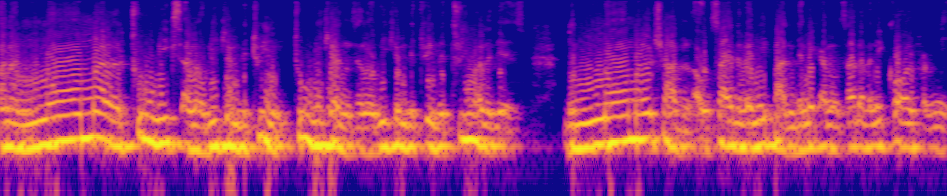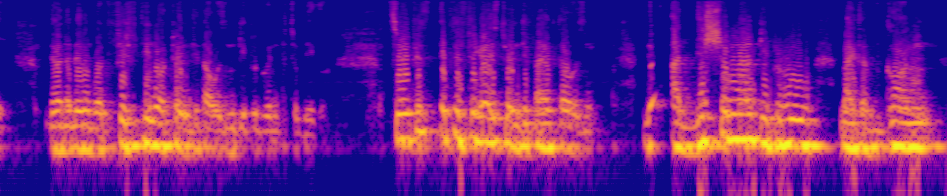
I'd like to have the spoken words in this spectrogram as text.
on a normal two weeks and a weekend between, two weekends and a weekend between the three holidays, the normal travel outside of any pandemic and outside of any call from me, there would have been about 15 or 20,000 people going to Tobago. So if, if the figure is 25,000, the additional people who might have gone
